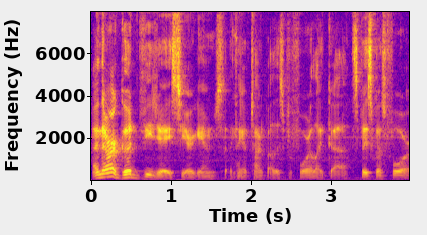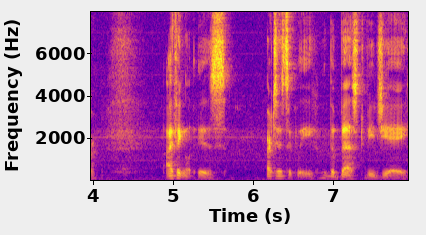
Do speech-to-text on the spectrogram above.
And there are good VGA Sierra games. I think I've talked about this before, like uh, Space Quest Four. I think is artistically the best VGA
